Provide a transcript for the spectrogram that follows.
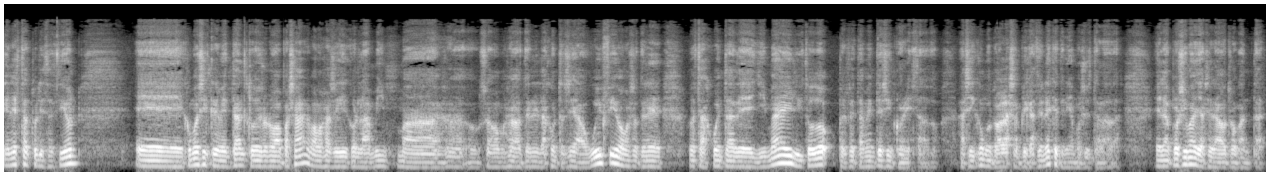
en esta actualización Eh, como es incremental, todo eso no va a pasar. Vamos a seguir con la misma, o sea, vamos a tener la contraseña wifi, vamos a tener nuestras cuentas de Gmail y todo perfectamente sincronizado. Así como todas las aplicaciones que teníamos instaladas. En la próxima ya será otro cantar.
